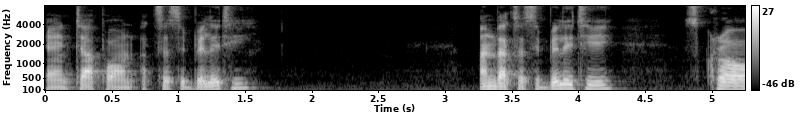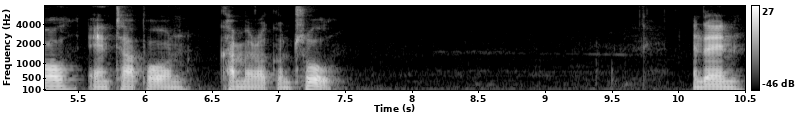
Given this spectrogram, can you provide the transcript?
and tap on accessibility. Under accessibility, scroll and tap on camera control. And then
